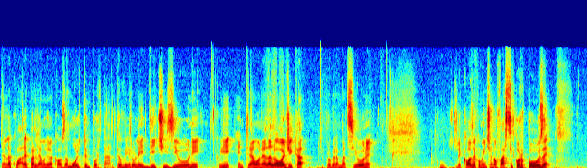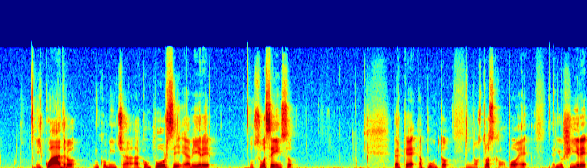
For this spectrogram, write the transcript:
nella quale parliamo di una cosa molto importante, ovvero le decisioni. Qui entriamo nella logica di programmazione, le cose cominciano a farsi corpose, il quadro comincia a comporsi e avere un suo senso perché appunto il nostro scopo è riuscire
